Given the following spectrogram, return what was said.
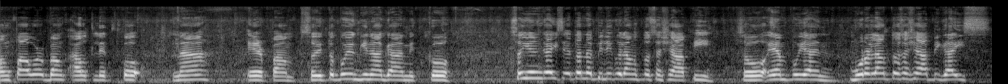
pang power bank outlet po na air pump. So ito po yung ginagamit ko. So yun guys, ito nabili ko lang to sa Shopee. So ayan po yan. Mura lang to sa Shopee guys.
